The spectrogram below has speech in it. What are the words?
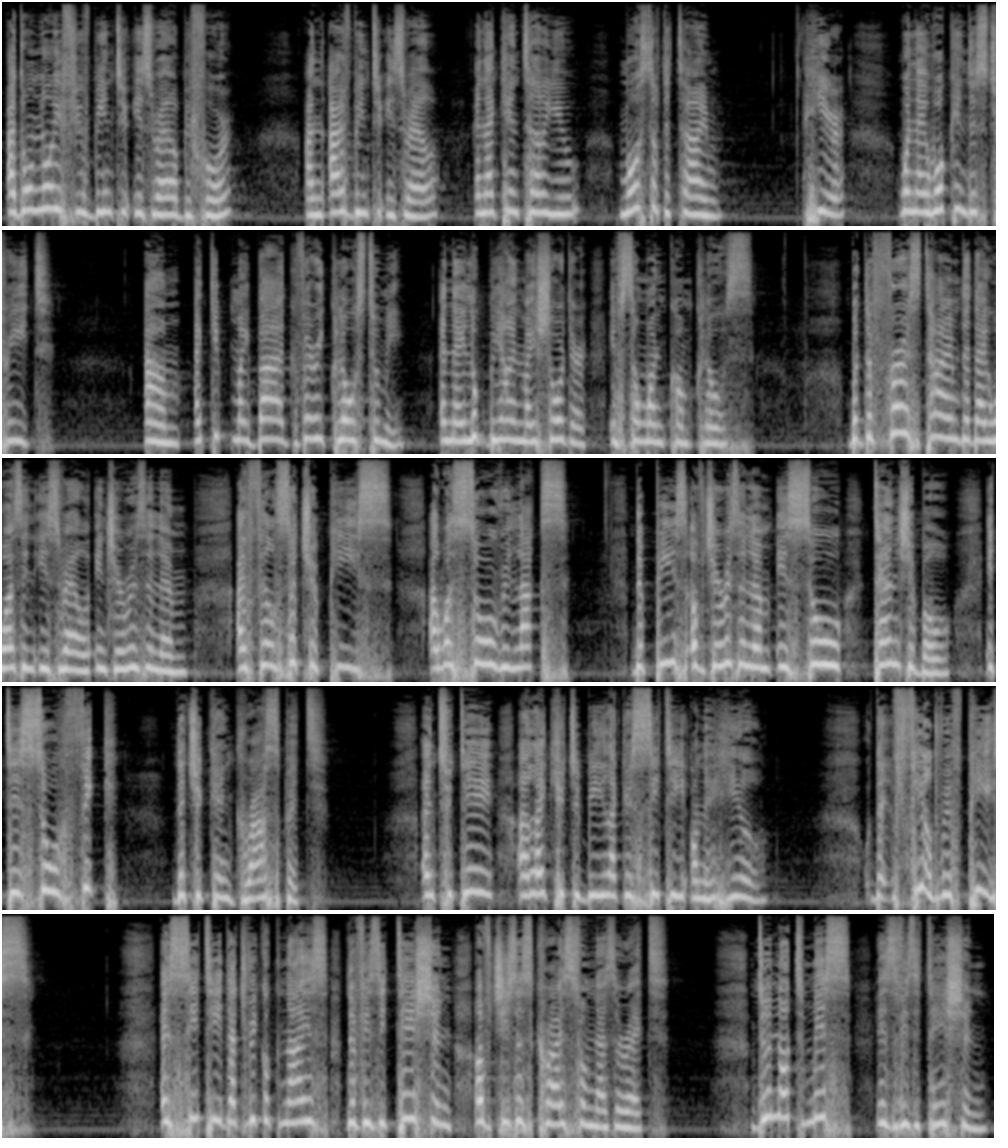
I don't know if you've been to Israel before, and I've been to Israel, and I can tell you, most of the time here, when I walk in the street, um, I keep my bag very close to me, and I look behind my shoulder if someone come close. But the first time that I was in Israel, in Jerusalem, I felt such a peace. I was so relaxed. The peace of Jerusalem is so tangible. It is so thick that you can grasp it. And today, I like you to be like a city on a hill, that filled with peace. A city that recognizes the visitation of Jesus Christ from Nazareth. Do not miss his visitation,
